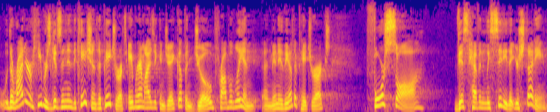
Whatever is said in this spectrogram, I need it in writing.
the writer of Hebrews gives an indication that the patriarchs, Abraham, Isaac, and Jacob, and Job probably, and, and many of the other patriarchs, foresaw this heavenly city that you're studying.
